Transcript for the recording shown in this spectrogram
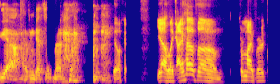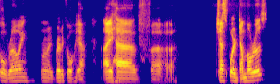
yeah, I think that's it, man. Yeah, okay. Yeah, like I have um for my vertical rowing, for my vertical, yeah, I have uh chest supported dumbbell rows.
